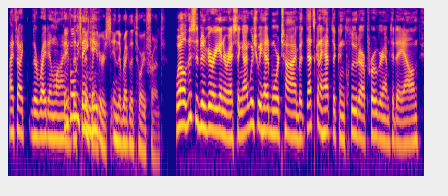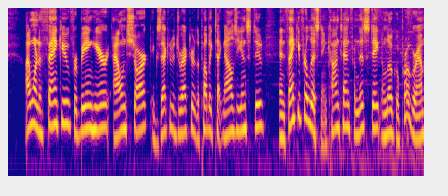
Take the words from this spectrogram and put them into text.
I think they're right in line. They've always the been leaders in the regulatory front. Well, this has been very interesting. I wish we had more time, but that's going to have to conclude our program today, Alan. I want to thank you for being here, Alan Shark, Executive Director of the Public Technology Institute, and thank you for listening. Content from this state and local program,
